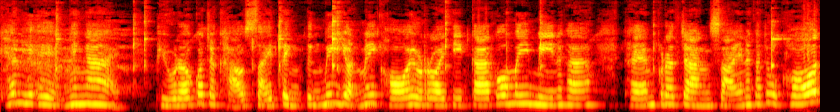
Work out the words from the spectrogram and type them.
แค่นี้เองง่าย ๆ ผิวเราก็จะขาวใสเต่งตึงไม่หย่อนไม่คล้อย รอยตีนกาก็ไม่มีนะคะ แถมกระจ่างใสนะคะทุกคน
